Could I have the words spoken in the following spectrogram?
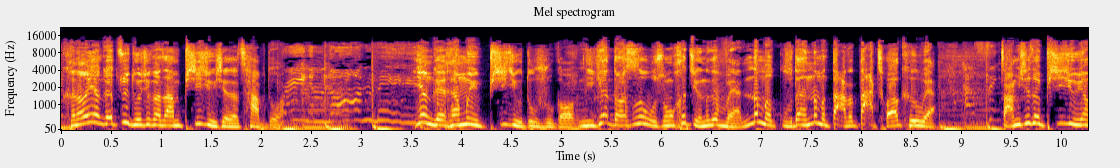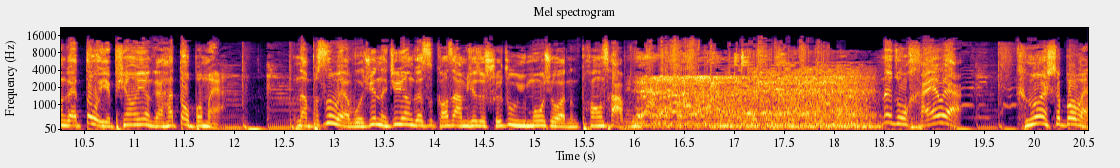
可能应该最多就跟咱们啤酒现在差不多，应该还没有啤酒度数高。你看当时武松喝酒那个碗，那么古代那么大的大长口碗，咱们现在啤酒应该倒一瓶，应该还倒不满。那不是碗，我觉得那就应该是跟咱们现在水煮鱼毛球那个盆差不多。那种海碗，口味十八碗，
